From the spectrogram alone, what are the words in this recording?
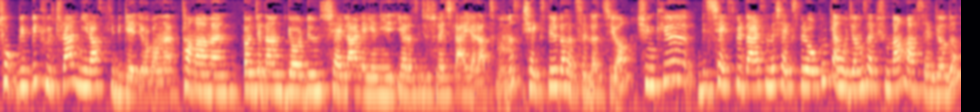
çok büyük bir kültürel miras gibi geliyor bana. Tamamen önceden gördüğümüz şeylerle yeni yaratıcı süreçler yaratmamız. Shakespeare'i de hatırlatıyor. Çünkü biz Shakespeare dersinde Shakespeare'i okurken hocamız hep şundan bahsediyordu.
